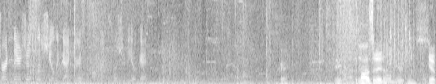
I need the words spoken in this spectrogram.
Jordan, there's just a shielded guy here at the moment, so it should be okay. Okay. Okay. Deposited. No one yours is. Yep.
